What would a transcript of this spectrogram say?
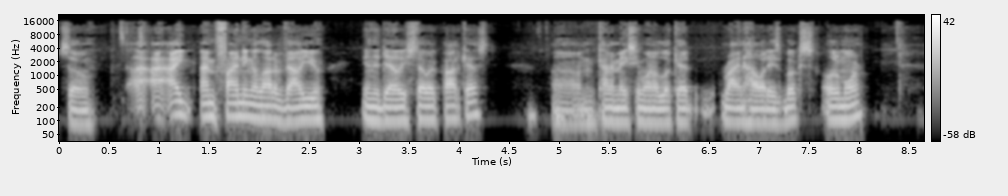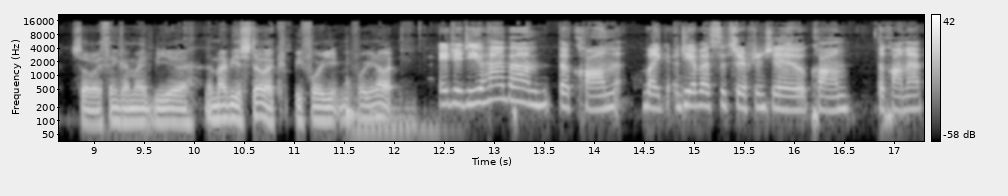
So I, I am finding a lot of value in the Daily Stoic podcast. Um, kind of makes me want to look at Ryan Holiday's books a little more. So I think I might be a I might be a Stoic before you before you know it. AJ, do you have um the Calm like do you have a subscription to Calm the Calm app?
